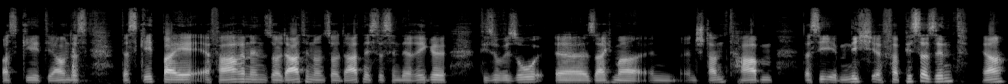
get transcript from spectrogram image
was geht. Ja, und das, das geht bei erfahrenen Soldatinnen und Soldaten ist das in der Regel, die sowieso, äh, sag ich mal, einen Stand haben, dass sie eben nicht äh, Verpisser sind, ja,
